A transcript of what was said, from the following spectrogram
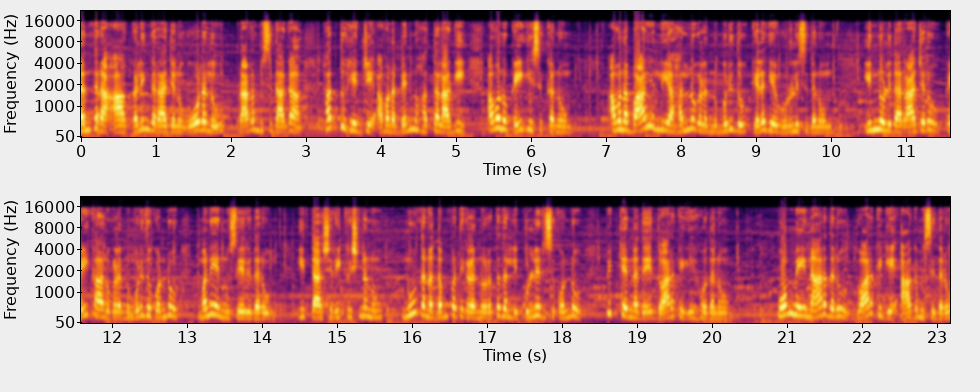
ನಂತರ ಆ ಕಳಿಂಗರಾಜನು ಓಡಲು ಪ್ರಾರಂಭಿಸಿದಾಗ ಹತ್ತು ಹೆಜ್ಜೆ ಅವನ ಬೆನ್ನು ಹತ್ತಲಾಗಿ ಅವನು ಕೈಗೆ ಸಿಕ್ಕನು. ಅವನ ಬಾಯಲ್ಲಿಯ ಹಲ್ಲುಗಳನ್ನು ಮುರಿದು ಕೆಳಗೆ ಉರುಳಿಸಿದನು. ಇನ್ನುಳಿದ ರಾಜರು ಕೈಕಾಲುಗಳನ್ನು ಮುರಿದುಕೊಂಡು ಮನೆಯನ್ನು ಸೇರಿದರು. ಇತ್ತ ಶ್ರೀಕೃಷ್ಣನು ನೂತನ ದಂಪತಿಗಳನ್ನು ರಥದಲ್ಲಿ ಕುಳ್ಳಿರಿಸಿಕೊಂಡು ಪಿಟ್ಟೆನ್ನದೆ ದ್ವಾರಕೆಗೆ ಹೋದನು. ಒಮ್ಮೆ ನಾರದರು ದ್ವಾರಕೆಗೆ ಆಗಮಿಸಿದರು.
